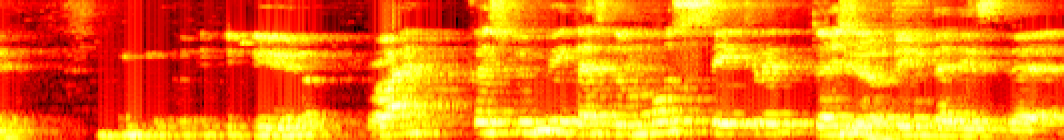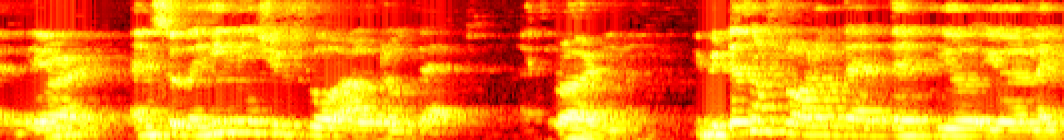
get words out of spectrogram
Him. you know? Why? Because to me, that's the most sacred treasure Yes. thing that is there. you know. Right. And so the healing should flow out of that. Think, Right. you know. If it doesn't flow out of that, then you you're like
